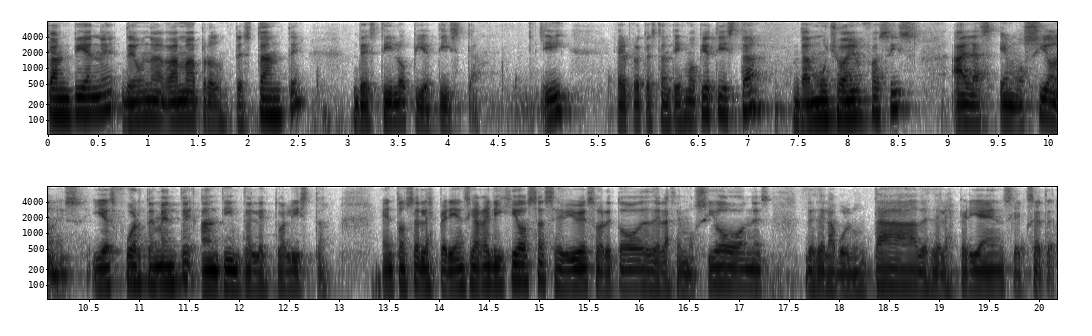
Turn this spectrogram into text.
Kant viene de una gama protestante de estilo pietista. Y el protestantismo pietista da mucho énfasis a las emociones y es fuertemente antiintelectualista. Entonces la experiencia religiosa se vive sobre todo desde las emociones, desde la voluntad, desde la experiencia, etc.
